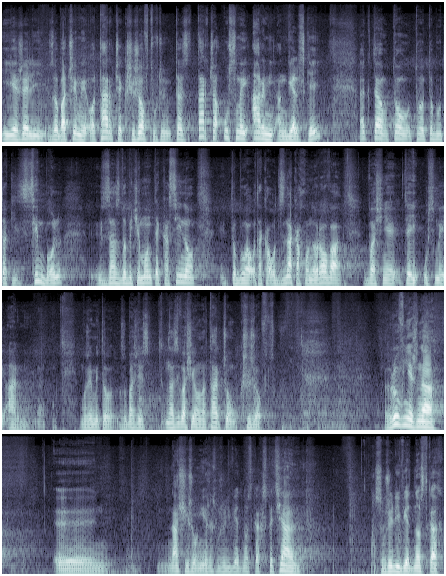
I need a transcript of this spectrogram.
i jeżeli zobaczymy o tarczę krzyżowców, czyli to jest tarcza ósmej Armii Angielskiej, tak, to, to, to, to był taki symbol za zdobycie Monte Cassino, to była taka odznaka honorowa właśnie tej ósmej Armii. Możemy to zobaczyć, nazywa się ona tarczą krzyżowców. Również na y, nasi żołnierze służyli w jednostkach specjalnych. Służyli w jednostkach,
